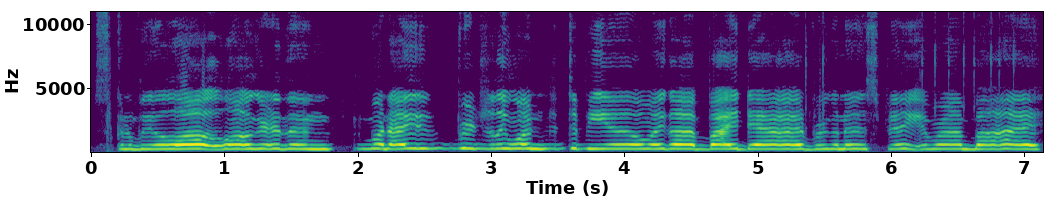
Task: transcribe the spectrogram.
It's gonna be a lot longer than what I originally wanted it to be. Oh my god, bye dad. We're gonna split around. Bye.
